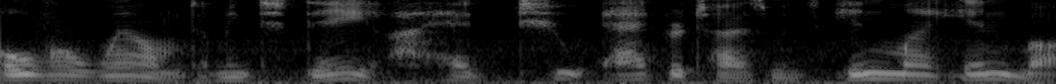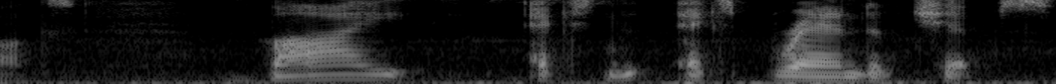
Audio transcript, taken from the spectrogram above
overwhelmed. I mean, today I had two advertisements in my inbox buy X, X brand of chips,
